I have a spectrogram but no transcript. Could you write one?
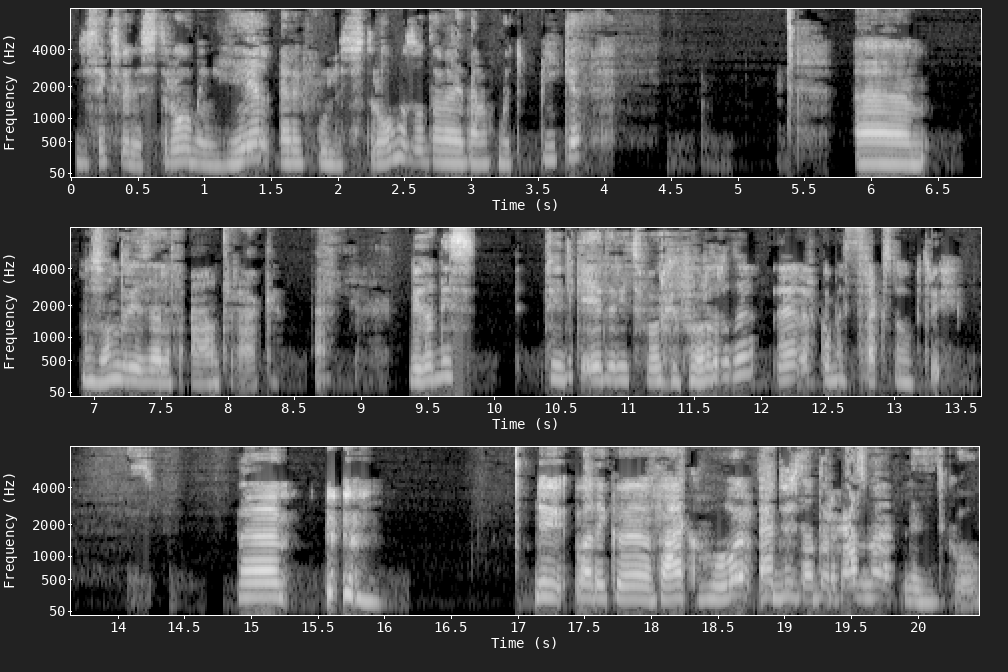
de seksuele stroming heel erg voelen stromen, zodat je dan nog moet pieken, um, zonder jezelf aan te raken. Nu, dat is, vind ik, eerder iets voor gevorderden. Daar kom ik straks nog op terug. Um, nu, wat ik uh, vaak hoor, hè, dus dat orgasme, let it go.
